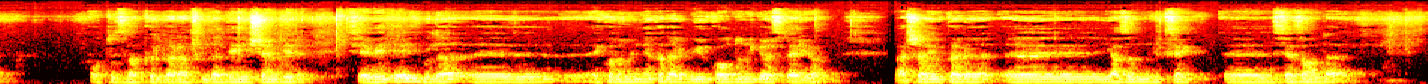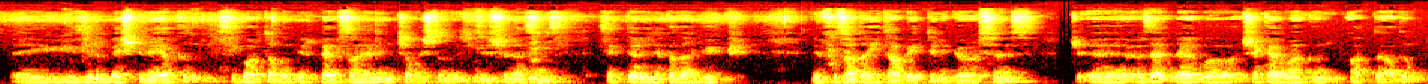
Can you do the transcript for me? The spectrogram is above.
30 ile 40 arasında değişen bir seviyedeyiz. Bu da e, ekonominin ne kadar büyük olduğunu gösteriyor. Aşağı yukarı e, yazın yüksek e, sezonda e, 125 bine yakın sigortalı bir personelin çalıştığını düşünürseniz sektörün ne kadar büyük nüfusa da hitap ettiğini görürsünüz. Ee, özellikle bu Şekerbank'ın attığı adım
